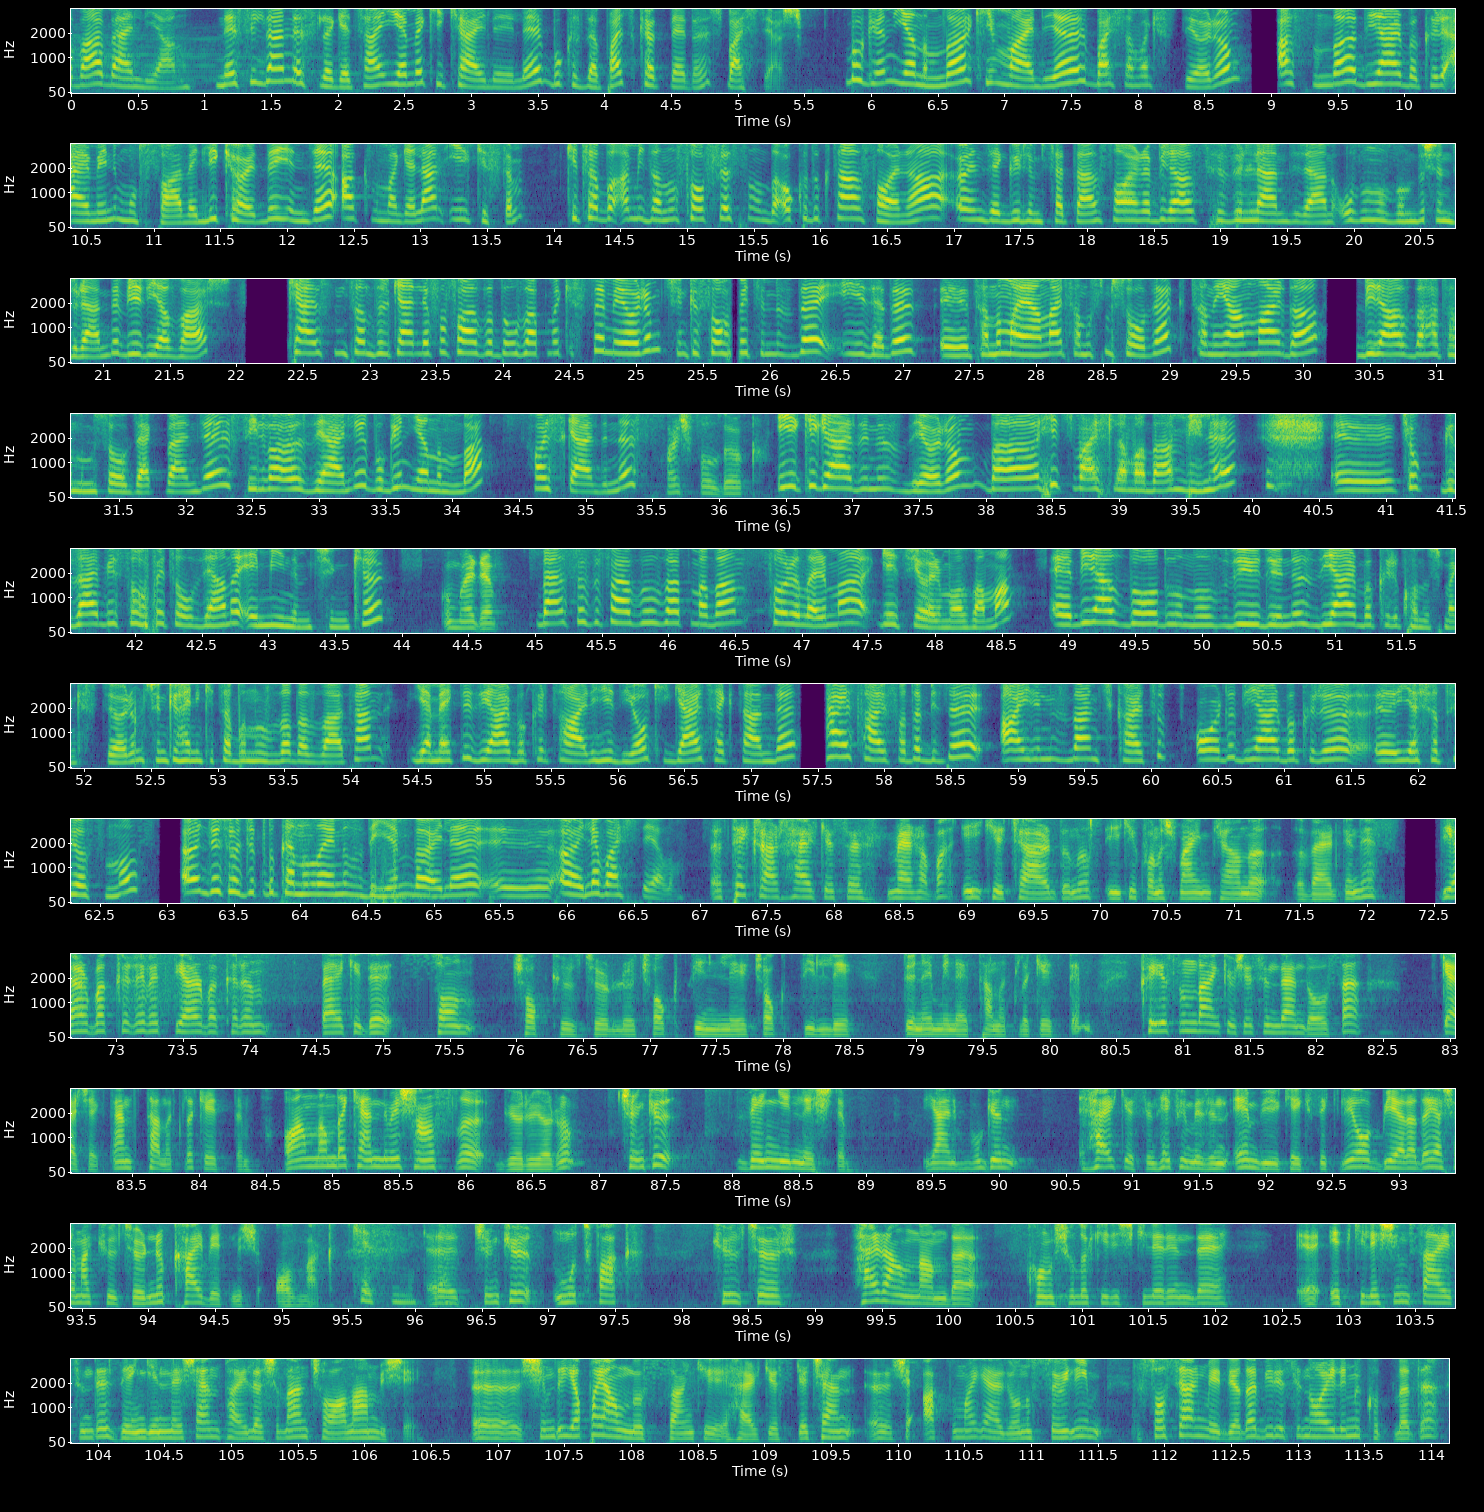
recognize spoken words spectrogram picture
Merhaba ben Liyan. Nesilden nesile geçen yemek hikayeleriyle bu kız yapaç köklere dönüş başlıyor. Bugün yanımda kim var diye başlamak istiyorum. Aslında Diyarbakır Ermeni mutfağı ve likör deyince aklıma gelen ilk isim. Kitabı Amida'nın sofrasını da okuduktan sonra önce gülümseten sonra biraz hüzünlendiren, uzun uzun düşündüren de bir yazar. Kendisini tanıtırken lafı fazla da uzatmak istemiyorum. Çünkü sohbetimizde iyice de e, tanımayanlar tanışmış olacak. Tanıyanlar da biraz daha tanımış olacak bence. Silva Özyerli bugün yanımda. Hoş geldiniz. Hoş bulduk. İyi ki geldiniz diyorum. Daha hiç başlamadan bile. Ee, çok güzel bir sohbet olacağına eminim çünkü. Umarım. Ben sözü fazla uzatmadan sorularıma geçiyorum o zaman. Ee, biraz doğduğunuz, büyüdüğünüz Diyarbakır'ı konuşmak istiyorum. Çünkü hani kitabınızda da zaten yemekli Diyarbakır tarihi diyor ki gerçekten de her sayfada bize ailenizden çıkartıp orada Diyarbakır'ı e, yaşatıyorsunuz. Önce çocukluk anılarınız diyeyim böyle e, öyle başlayalım. Ee, tekrar herkese merhaba. İyi ki çağırdınız. İyi ki konuşma imkanı verdiniz. Diyarbakır evet Diyarbakır'ın belki de son çok kültürlü, çok dinli, çok dilli dönemine tanıklık ettim. Kıyısından köşesinden de olsa gerçekten tanıklık ettim. O anlamda kendimi şanslı görüyorum. Çünkü zenginleştim. Yani bugün herkesin, hepimizin en büyük eksikliği o bir arada yaşama kültürünü kaybetmiş olmak. Kesinlikle. Ee, çünkü mutfak, kültür her anlamda komşuluk ilişkilerinde etkileşim sayesinde zenginleşen, paylaşılan, çoğalan bir şey. Ee, şimdi yapayalnız sanki herkes. Geçen e, şey aklıma geldi onu söyleyeyim. Sosyal medyada birisi Noel'imi kutladı.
